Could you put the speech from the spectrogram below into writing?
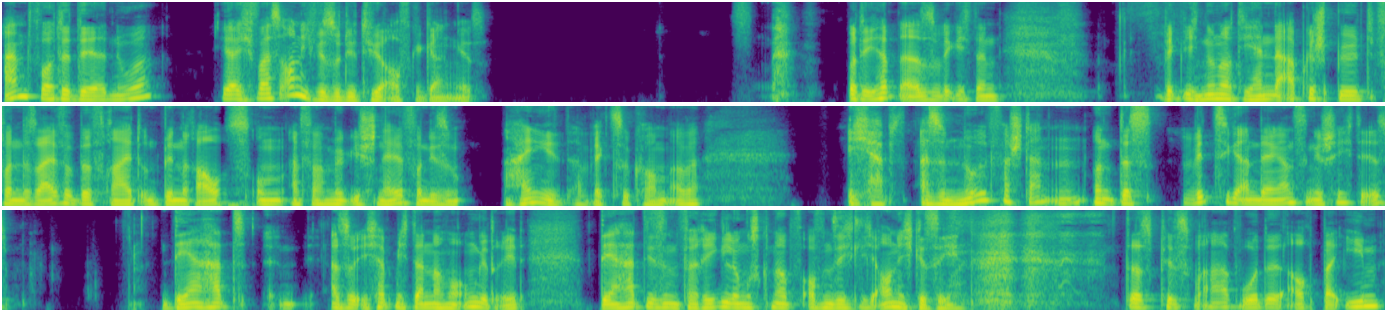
Antwortet der nur, ja, ich weiß auch nicht, wieso die Tür aufgegangen ist. Und ich habe also wirklich dann, wirklich nur noch die Hände abgespült, von der Seife befreit und bin raus, um einfach möglichst schnell von diesem Heini da wegzukommen. Aber ich habe also null verstanden. Und das Witzige an der ganzen Geschichte ist, der hat, also ich habe mich dann nochmal umgedreht, der hat diesen Verriegelungsknopf offensichtlich auch nicht gesehen. Das Pissoir wurde auch bei ihm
